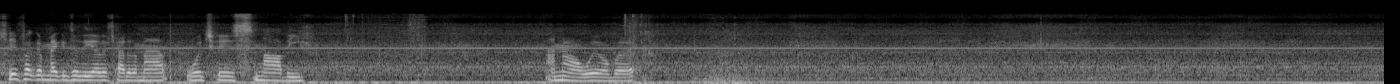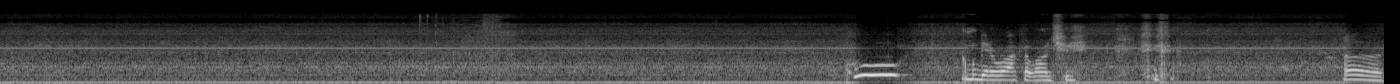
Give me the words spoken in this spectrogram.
See if I can make it to the other side of the map, which is Snobby. I know I will, but... Whew. I'm gonna get a rocket launcher. oh,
